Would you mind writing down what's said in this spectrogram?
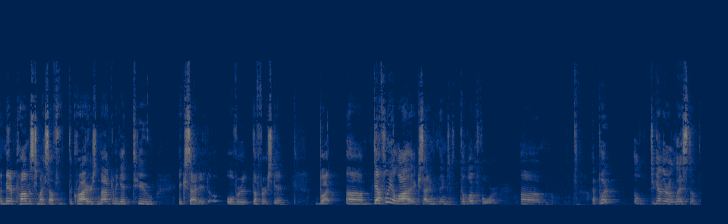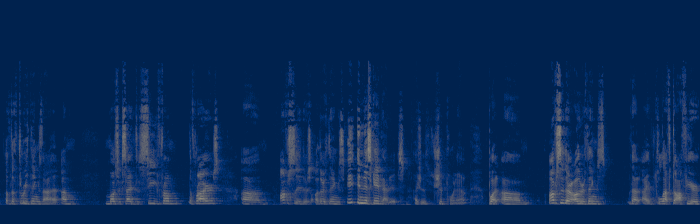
I made a promise to myself: the Crier's not going to get too excited over the first game, but um, definitely a lot of exciting things to look for. Um, I put together a list of, of the three things that I'm most excited to see from the Friars. Um, obviously, there's other things in, this game that is I should should point out, but um, obviously there are other things that I've left off here,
